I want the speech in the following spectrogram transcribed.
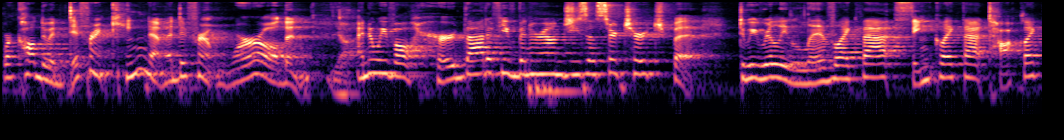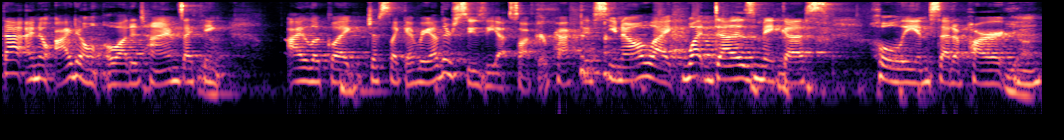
we're called to a different kingdom, a different world. And Yeah. I know we've all heard that if you've been around Jesus or church, but do we really live like that, think like that, talk like that? I know I don't a lot of times. I think I look like just like every other Susie at soccer practice, you know? like what does make us holy and set apart? Yeah. And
